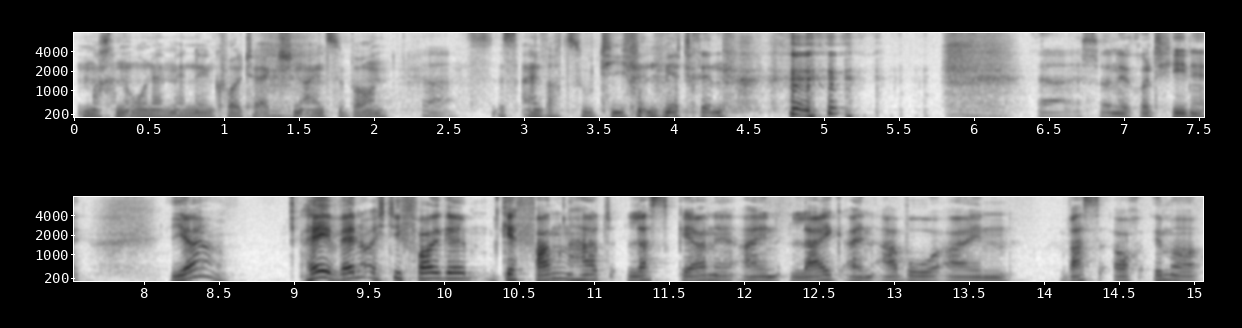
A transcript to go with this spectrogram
machen, ohne am Ende einen Call to Action einzubauen. Ja. Das ist einfach zu tief in mir drin. ja, ist so eine Routine. Ja. Hey, wenn euch die Folge gefallen hat, lasst gerne ein Like, ein Abo, ein was auch immer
